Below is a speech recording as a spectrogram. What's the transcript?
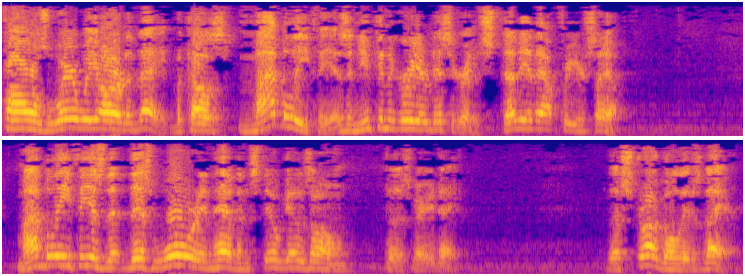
falls where we are today because my belief is, and you can agree or disagree, study it out for yourself. My belief is that this war in heaven still goes on to this very day. The struggle is there.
